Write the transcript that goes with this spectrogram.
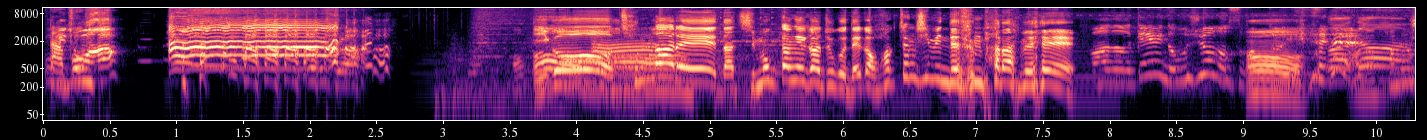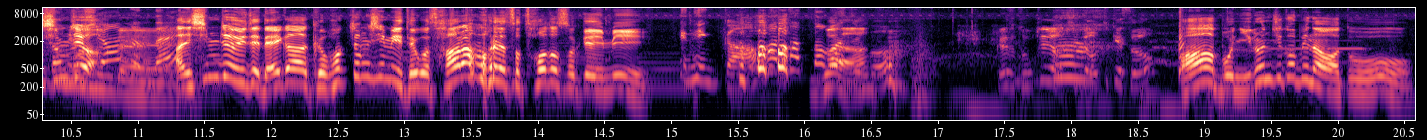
나 보기 몸- 좋아? 어? 이거 어. 첫날에 나 지목당해가지고 내가 확정시민 되는 바람에 맞아 게임이 너무 쉬워졌어 어. 갑자기. 맞아. 심지어- 쉬웠는데? 아니 심지어 이제 내가 그 확정심이 되고 살아버려서 터졌어 게임이 그니까 화타 떠가지고. 그래서 독재자 진짜 어떻게 했어? 아 뭔 이런 직업이 나와 또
